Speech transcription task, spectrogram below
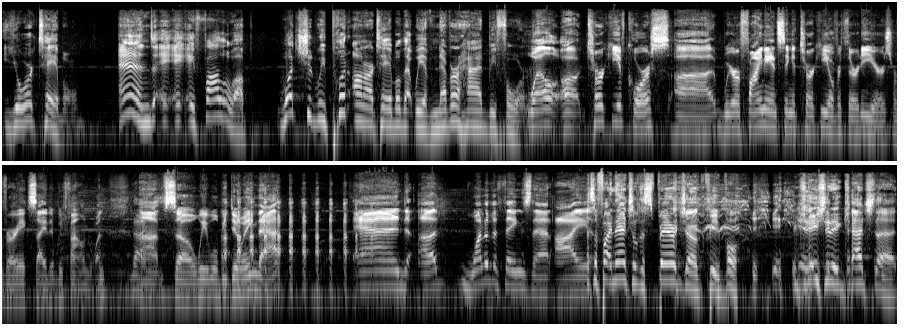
your table? And a, a, a follow up, what should we put on our table that we have never had before? Well, uh, turkey, of course. Uh, we're financing a turkey over 30 years. We're very excited we found one. Nice. Uh, so we will be doing that. and uh, one of the things that I. It's a financial despair joke, people, in case you didn't catch that.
